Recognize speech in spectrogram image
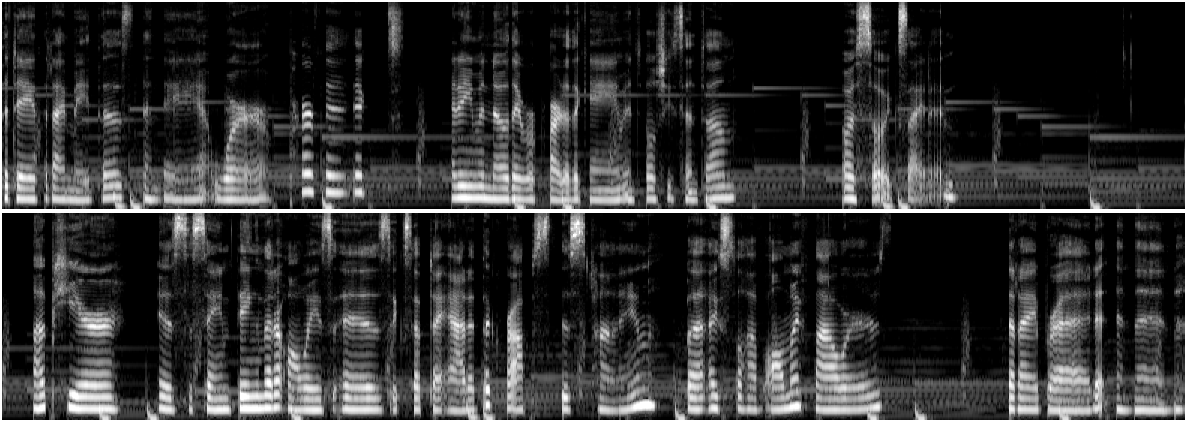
the day that I made this, and they were perfect. I didn't even know they were part of the game until she sent them. I was so excited. Up here is the same thing that it always is, except I added the crops this time, but I still have all my flowers that I bred and then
